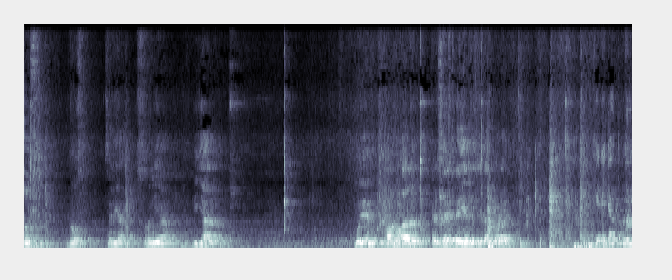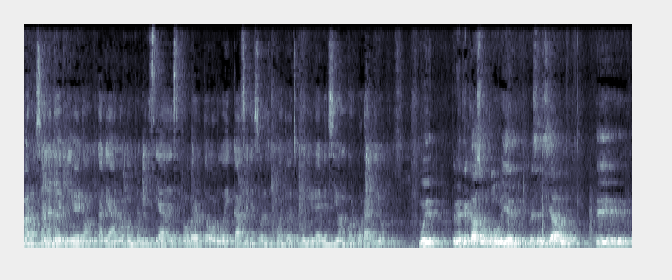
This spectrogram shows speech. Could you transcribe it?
Dos. 2 sería Sonia Villalba. Muy bien, vamos al tercer expediente, señora María. Querella autónoma Rosana Noemí Verón Galeano contra Milciades Roberto Orue Cáceres sobre supuesto hecho punible de lesión corporal y otros. Muy bien, en este caso, como bien presenciaron, eh,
